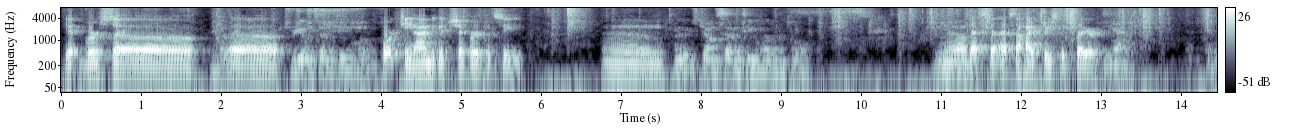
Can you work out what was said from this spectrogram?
yep, verse uh, uh, Are you on 17, 11? fourteen. I am the good shepherd. Let's see. Um, I think it's John 17, 11, and 12. no, that's the that's the high priestly prayer. Yeah. Wait a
